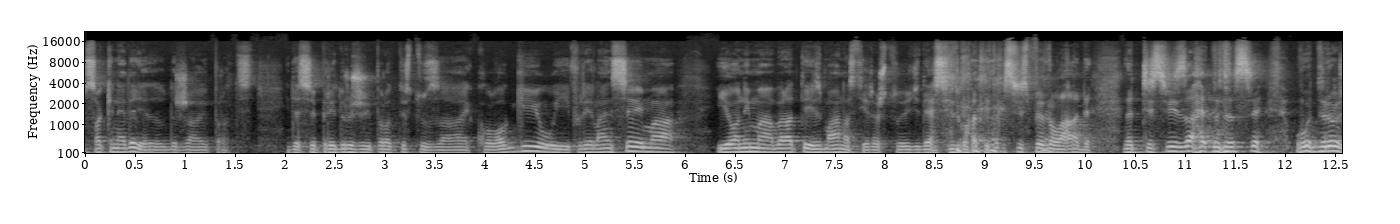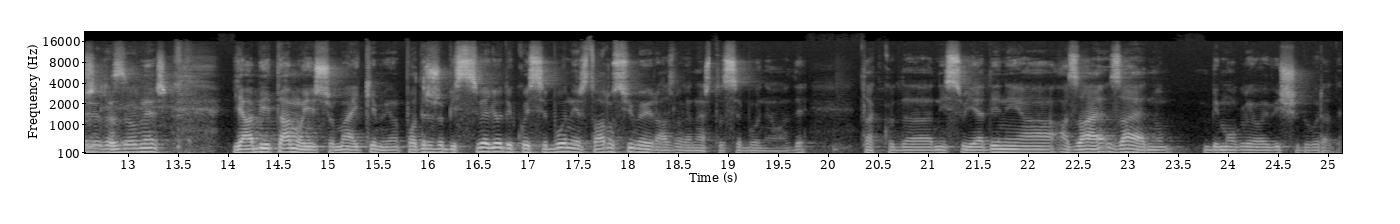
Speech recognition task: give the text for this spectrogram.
svake nedelje da održavaju protest i da se pridruži protestu za ekologiju i freelancerima i onima, brate, iz manastira, što već deset godina su ispred vlade. Znači, svi zajedno da se udruže, razumeš? Ja bi tamo išao, majke mi, podržao bi sve ljude koji se bune, jer stvarno svi imaju razloga nešto da se bune ovde. Tako da nisu jedini, a, a zajedno bi mogli ovaj više da urade.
